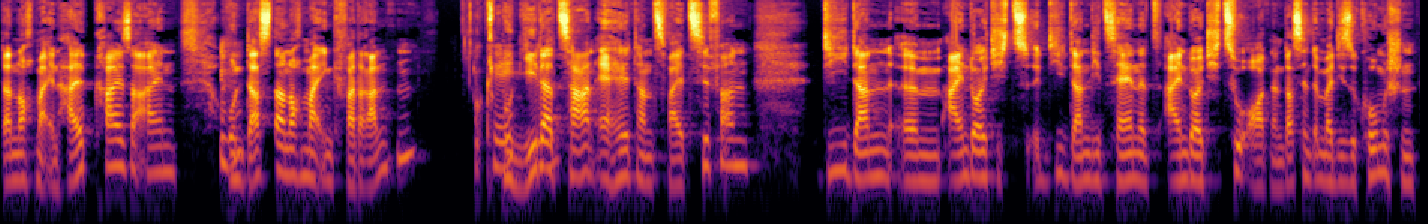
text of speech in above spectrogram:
dann nochmal in Halbkreise ein mhm. und das dann nochmal in Quadranten. Okay. Und jeder mhm. Zahn erhält dann zwei Ziffern, die dann ähm, eindeutig, die dann die Zähne eindeutig zuordnen. Das sind immer diese komischen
